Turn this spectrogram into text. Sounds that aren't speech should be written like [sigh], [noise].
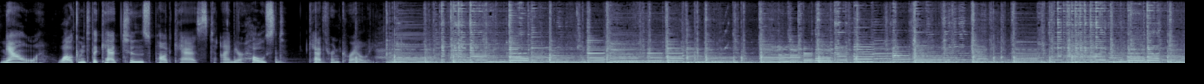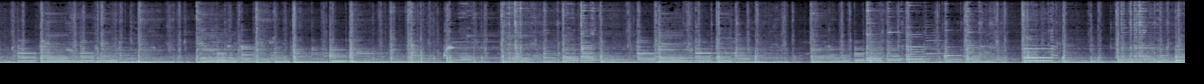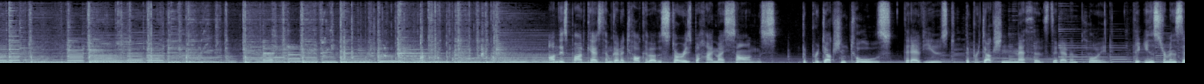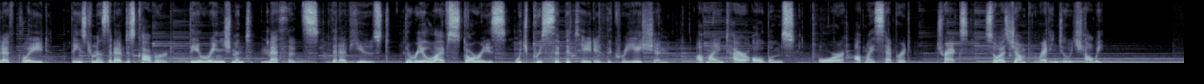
Meow! Welcome to the Cat Tunes podcast. I'm your host, Catherine Corelli. On this podcast, I'm going to talk about the stories behind my songs, the production tools that I've used, the production methods that I've employed, the instruments that I've played, the instruments that I've discovered, the arrangement methods that I've used, the real life stories which precipitated the creation of my entire albums or of my separate tracks. So let's jump right into it, shall we?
